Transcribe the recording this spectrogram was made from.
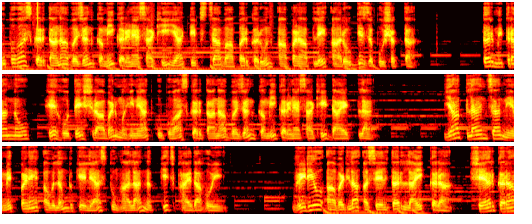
उपवास करताना वजन कमी करण्यासाठी या टिप्सचा वापर करून आपण आपले आरोग्य जपू शकता. तर मित्रांनो हे होते श्रावण महिन्यात उपवास करताना वजन कमी करण्यासाठी डाएट प्लॅन या प्लॅनचा नियमितपणे अवलंब केल्यास तुम्हाला नक्कीच फायदा होईल. व्हिडिओ आवडला असेल तर लाईक करा शेअर करा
